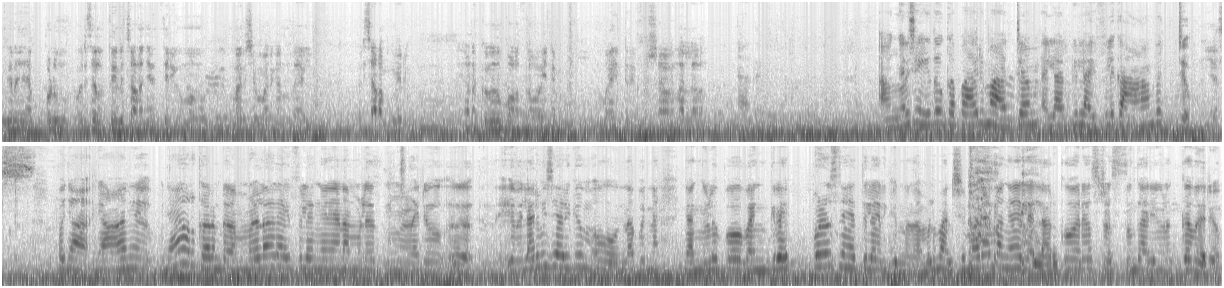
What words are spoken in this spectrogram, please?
ഇങ്ങനെ എപ്പോഴും ഒരു സ്ഥലത്ത് നിന്ന് ചടഞ്ഞു തിരികുമ്പോൾ നമുക്ക് മനുഷ്യന്മാർക്ക് എന്തായാലും ഒരു ചടപ്പ് വരും. ഇടയ്ക്കൊക്കെ പുറത്ത് പോയിട്ട് മൈൻഡ് റിഫ്രഷ് ആവാൻ നല്ലതാണ് അങ്ങനെ ചെയ്തു നോക്കാം അപ്പൊ ആ ഒരു മാറ്റം എല്ലാവർക്കും ലൈഫിൽ കാണാൻ പറ്റും. യെസ് അപ്പൊ ഞാൻ ഞാൻ ഞാൻ ഓർക്കാറുണ്ട് നമ്മളെ ലൈഫിൽ എങ്ങനെയാണ് നമ്മൾ ഒരു എല്ലാവരും വിചാരിക്കും ഓ എന്നാ പിന്നെ ഞങ്ങളിപ്പോ ഭയങ്കര എപ്പോഴും സ്നേഹത്തിലായിരിക്കുന്നത് നമ്മൾ മനുഷ്യന്മാരാകുമ്പോൾ അങ്ങനെയല്ല എല്ലാവർക്കും ഓരോ സ്ട്രെസ്സും കാര്യങ്ങളൊക്കെ വരും.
